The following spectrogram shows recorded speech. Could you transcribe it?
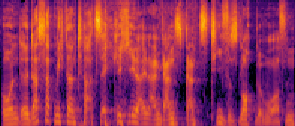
Und äh, das hat mich dann tatsächlich in ein, ein ganz, ganz tiefes Loch geworfen,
